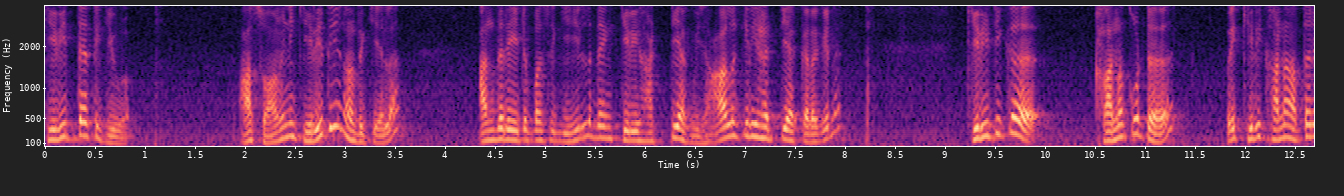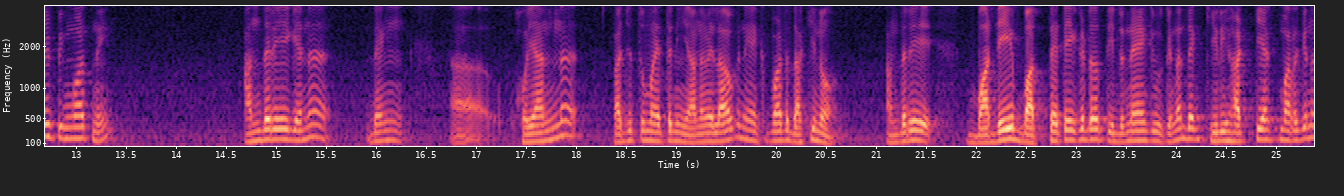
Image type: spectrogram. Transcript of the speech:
කිරිත් ඇති කිව්වා. ආ ස්වාමීනි කිරි තියනවද කියලා අන්දරේ ඊට පස්සේ ගිහිල්ලා දැන් කිරි හට්ටියක් විශාල කිරි හට්ටියක් අරගෙන කිරි ටික කනකොට ওই කිරි කන අතරේ පින්වත්නි අන්දරේ ගැන දැන් හොයන්න රජතුමා එතන යන වෙලාවක නේ එකපාරට දකිනවා අන්දරේ බඩේ බත් ඇටයකටවත් ඉඩ නැහැ කිව්ව කෙනා දැන් කිරි හට්ටියක්ම අරගෙන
